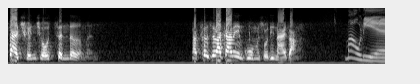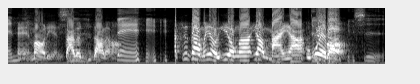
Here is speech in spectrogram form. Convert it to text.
在全球正热门。那特斯拉概念股，我们锁定哪一档？贸联，哎，茂联，大家都知道了哈。对，他知道没有用啊，要买呀，不会不？是。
